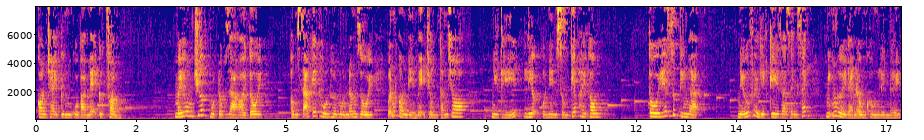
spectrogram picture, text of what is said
Con trai cưng của bà mẹ cực phẩm. Mấy hôm trước, một độc giả hỏi tôi, Ông xã kết hôn hơn một năm rồi, Vẫn còn để mẹ chồng tắm cho. Như thế, liệu có nên sống tiếp hay không? Tôi hết sức kinh ngạc. Nếu phải liệt kê ra danh sách, Những người đàn ông không nên lấy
